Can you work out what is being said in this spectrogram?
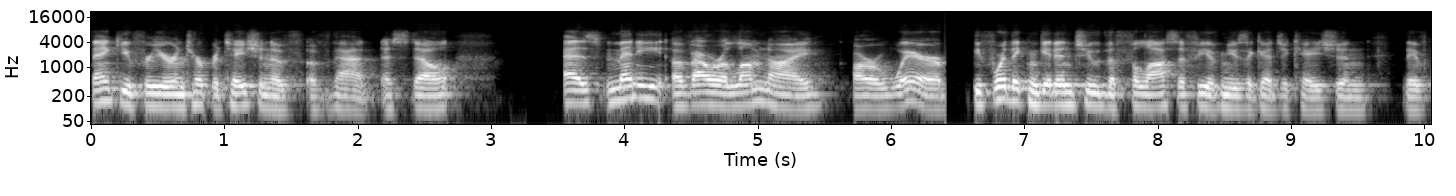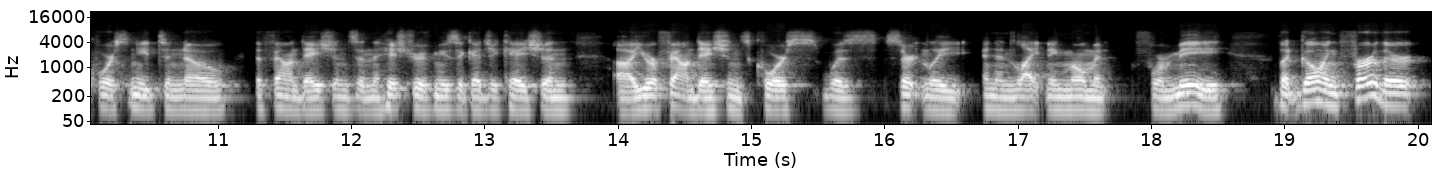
Thank you for your interpretation of, of that, Estelle. As many of our alumni are aware, before they can get into the philosophy of music education, they of course need to know the foundations and the history of music education. Uh, your foundations course was certainly an enlightening moment for me. But going further,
